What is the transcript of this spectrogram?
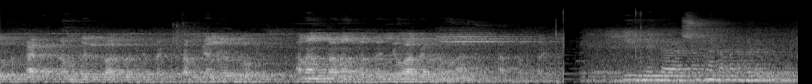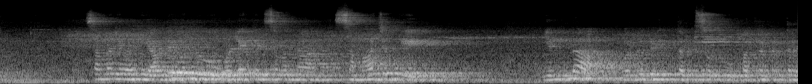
ಒಂದು ಕಾರ್ಯಕ್ರಮದಲ್ಲಿ ಭಾಗವಹಿಸಿದ್ದಕ್ಕೆ ತಮಗೆಲ್ಲರಿಗೂ ಅನಂತ ಅನಂತ ಧನ್ಯವಾದಗಳನ್ನು. ಈಗಿನಿಂದ ಶುಭ ನಮನಗಳು ಸಾಮಾನ್ಯವಾಗಿ ಯಾವುದೇ ಒಂದು ಒಳ್ಳೆಯ ಕೆಲಸವನ್ನು ಸಮಾಜಕ್ಕೆ ಎಲ್ಲ ವರ್ಗಗಳಿಗೆ ತಲುಪಿಸೋದು ಪತ್ರಕರ್ತರ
